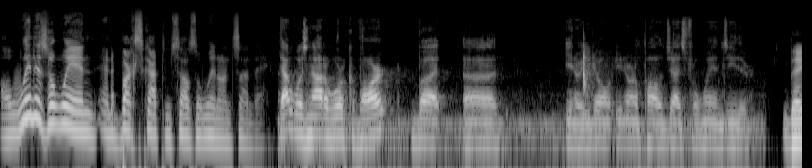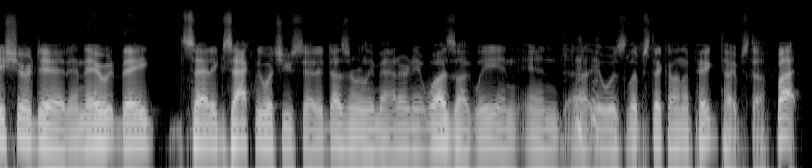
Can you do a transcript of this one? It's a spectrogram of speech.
A win is a win, and the Bucs got themselves a win on Sunday. That was not a work of art, but uh, you know you don't you don't apologize for wins either. They sure did, and they they said exactly what you said. It doesn't really matter, and it was ugly, and and uh, it was lipstick on a pig type stuff. But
